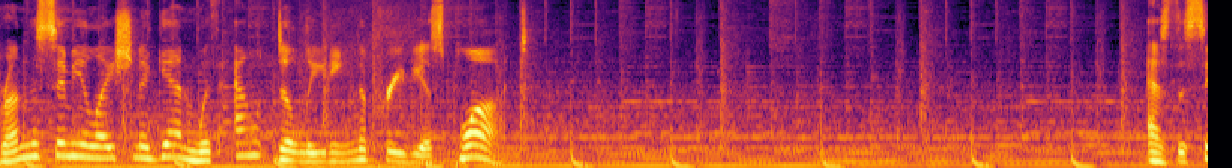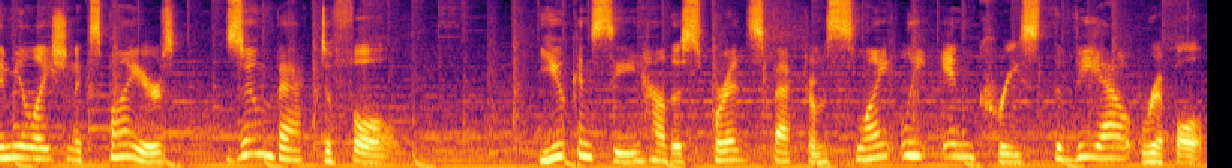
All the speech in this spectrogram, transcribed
Run the simulation again without deleting the previous plot. As the simulation expires, zoom back to full. You can see how the spread spectrum slightly increased the Vout ripple.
